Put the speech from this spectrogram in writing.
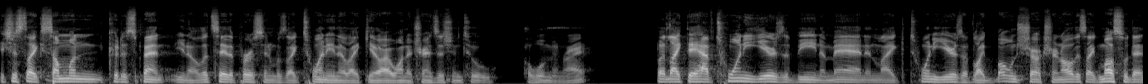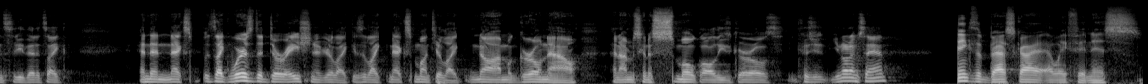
it's just like someone could have spent, you know, let's say the person was like 20 and they're like, you know, I want to transition to a woman, right? But like they have 20 years of being a man and like 20 years of like bone structure and all this like muscle density that it's like and then next it's like where's the duration of your like is it like next month you're like no i'm a girl now and i'm just gonna smoke all these girls because you, you know what i'm saying I think the best guy at LA Fitness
